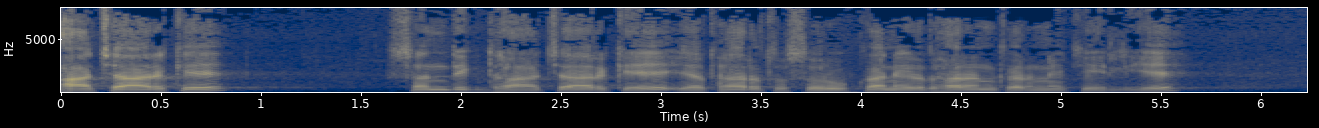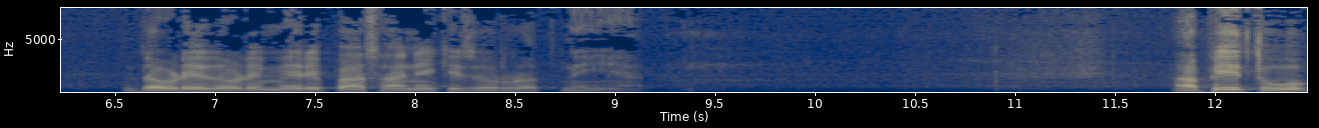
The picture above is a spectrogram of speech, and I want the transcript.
आचार के, संदिग्ध आचार के यथार्थ स्वरूप का निर्धारण करने के लिए दौड़े दौड़े मेरे पास आने की ज़रूरत नहीं है। अपितु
